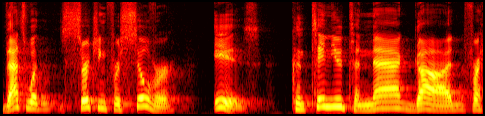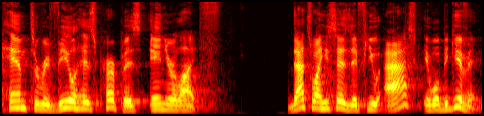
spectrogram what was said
That's what searching for silver is. Continue to nag God for Him to reveal His purpose in your life. That's why He says, if you ask, it will be given.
